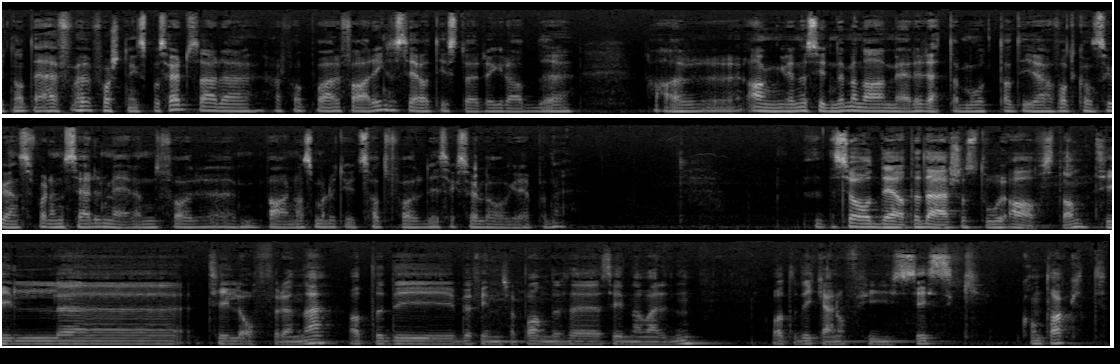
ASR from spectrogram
uten at det er forskningsbasert, så er det i hvert fall på erfaring så ser vi at de i større grad eh, har angrende synder, men da mer retta mot at de har fått konsekvenser for dem selv, mer enn for barna som har blitt utsatt for de seksuelle overgrepene. Så det at det er så stor avstand til, til ofrene, at de befinner seg på andre siden av verden, og at det ikke er noe fysisk kontakt,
